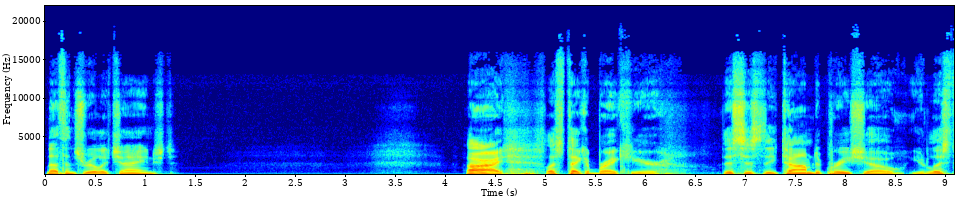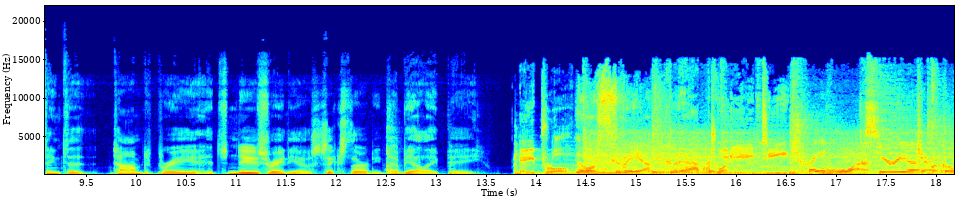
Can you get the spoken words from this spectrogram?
Nothing's really changed. All right, let's take a break here. This is the Tom Dupree Show. You're listening to Tom Dupree. It's News Radio 630 WLAP. April North Korea. Could happen. 2018. Trade war. Syria. Chemical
